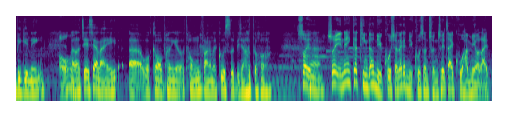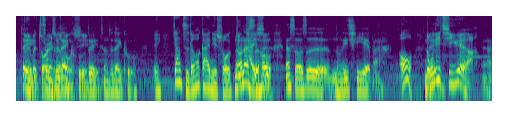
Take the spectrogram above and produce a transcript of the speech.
beginning，、然后哦，接下来呃，我跟我朋友同房的故事比较多，所以嗯所以那个听到女哭声，那个女哭声纯粹在哭，还没有来对你们做任何纯粹在哭，东西。对，纯粹在哭。诶，这样子的话，刚才你说然后那时候那时候是农历七月吧，哦，农历七月啊，嗯，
